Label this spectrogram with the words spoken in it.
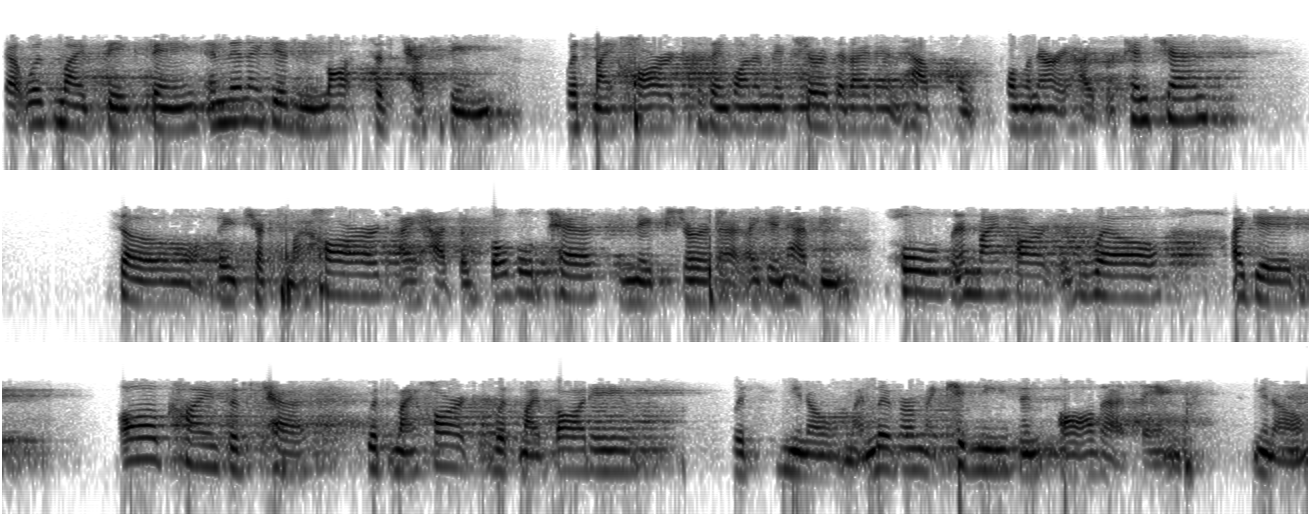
that was my big thing. And then I did lots of testing with my heart because I want to make sure that I didn't have pulmonary hypertension. So they checked my heart. I had the bubble test to make sure that I didn't have any holes in my heart as well. I did all kinds of tests with my heart, with my body, with, you know, my liver, my kidneys, and all that thing, you know.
